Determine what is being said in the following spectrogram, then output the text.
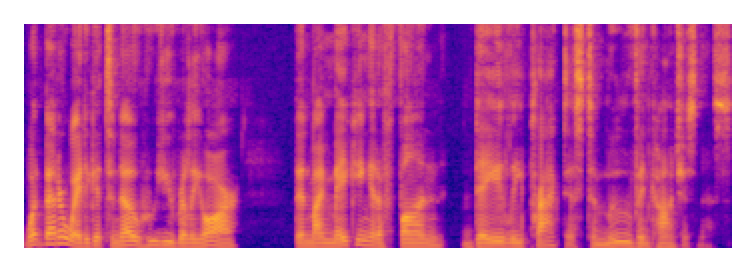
What better way to get to know who you really are than by making it a fun daily practice to move in consciousness?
